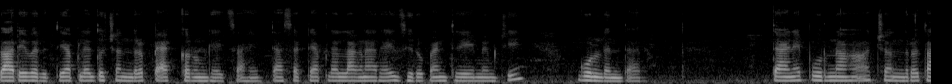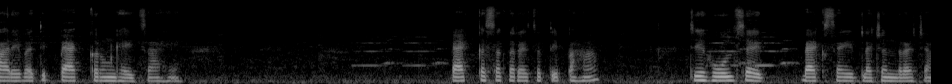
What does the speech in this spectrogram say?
तारेवरती आपल्याला तो चंद्र पॅक करून घ्यायचा आहे. त्यासाठी आपल्याला लागणार आहे झिरो पॉईंट थ्री एम एमची गोल्डन तार. त्याने पूर्ण हा चंद्र तारेवरती पॅक करून घ्यायचा आहे. पॅक कसा करायचा ते पहा. जे होल्स आहेत बॅक साईडला चंद्राच्या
